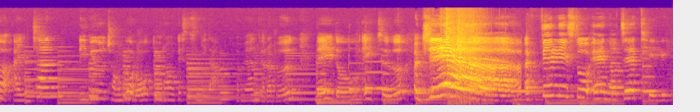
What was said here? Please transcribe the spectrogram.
더 알찬 리뷰 정보로 돌아오겠습니다. 그러면 여러분 내일도 A2 Yeah! I'm feeling so energetic.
